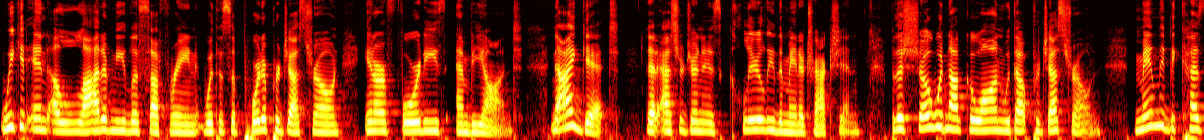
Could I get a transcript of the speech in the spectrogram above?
We could end a lot of needless suffering with the support of progesterone in our 40s and beyond. Now, I get that estrogen is clearly the main attraction, but the show would not go on without progesterone, mainly because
